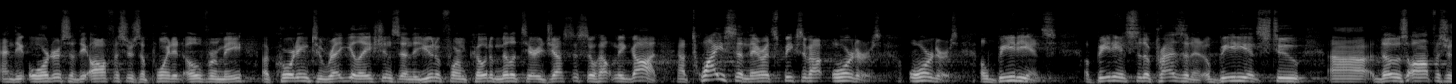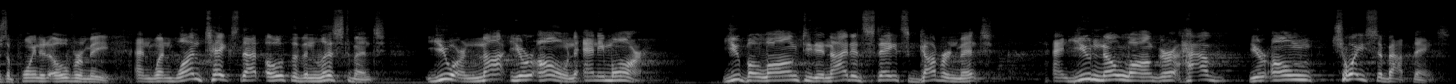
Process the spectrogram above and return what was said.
and the orders of the officers appointed over me according to regulations and the Uniform Code of Military Justice, so help me God. Now, twice in there it speaks about orders, orders, obedience, obedience to the President, obedience to uh, those officers appointed over me. And when one takes that oath of enlistment, you are not your own anymore. You belong to the United States government and you no longer have your own choice about things.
